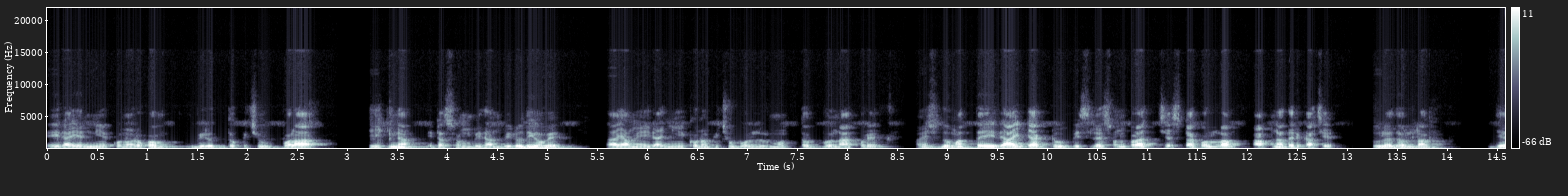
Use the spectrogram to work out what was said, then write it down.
এই রায়ের নিয়ে কোনো রকম বিরুদ্ধ কিছু বলা ঠিক না। এটা সংবিধান বিরোধী হবে। তাই আমি এই রায় নিয়ে কোনো কিছু বল, মন্তব্য না করে আমি শুধুমাত্র এই রায়টা একটু বিশ্লেষণ করার চেষ্টা করলাম আপনাদের কাছে, তুলে ধরলাম যে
